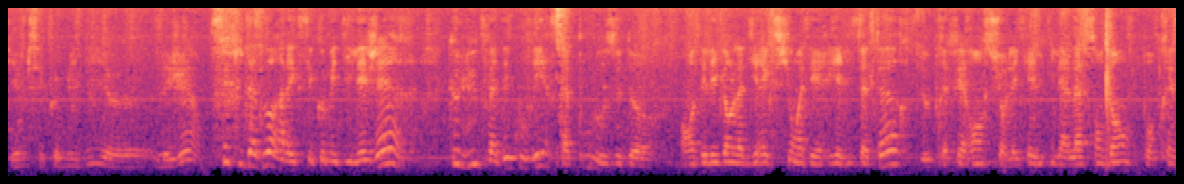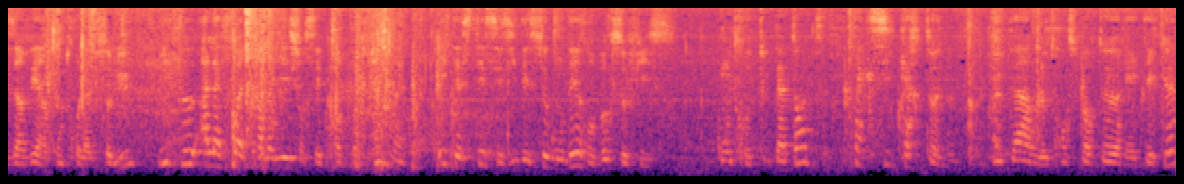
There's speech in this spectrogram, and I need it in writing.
qui aime comédies euh, légères. C'est tout d'abord avec ces comédies légères que Luc va découvrir sa poule aux œufs d'or. En déléguant la direction à des réalisateurs, de préférence sur lesquels il a l'ascendant pour préserver un contrôle absolu, il peut à la fois travailler sur ses propres films et tester ses idées secondaires au box-office. Contre toute attente, Taxi cartonne. Plus tard, Le Transporteur et Taken,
